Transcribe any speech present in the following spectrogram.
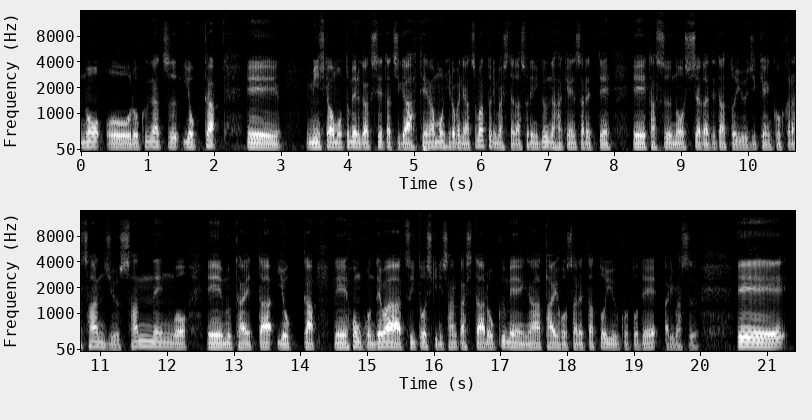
の6月4日、えー、民主化を求める学生たちが天安門広場に集まっておりましたがそれに軍が派遣されて、えー、多数の死者が出たという事件ここから33年を、えー、迎えた4日、えー、香港では追悼式に参加した6名が逮捕されたということであります。えー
